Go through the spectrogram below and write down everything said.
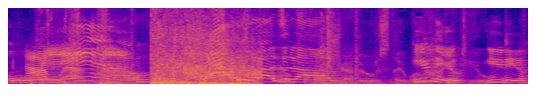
Wow. Now who has an op? You do. You do.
